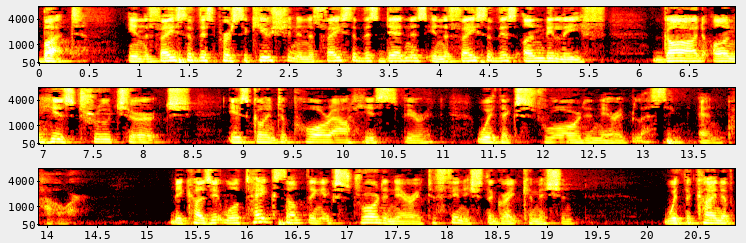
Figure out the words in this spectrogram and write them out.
But in the face of this persecution, in the face of this deadness, in the face of this unbelief, God on His true church is going to pour out His Spirit with extraordinary blessing and power. Because it will take something extraordinary to finish the Great Commission with the kind of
